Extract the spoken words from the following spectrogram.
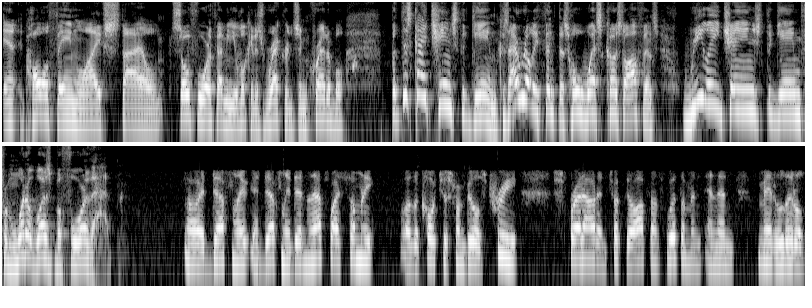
eh, Hall of Fame lifestyle, so forth. I mean, you look at his records, incredible. But this guy changed the game because I really think this whole West Coast offense really changed the game from what it was before that. Oh, it definitely it definitely did, and that's why so many of the coaches from Bill's tree spread out and took the offense with them, and, and then made a little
